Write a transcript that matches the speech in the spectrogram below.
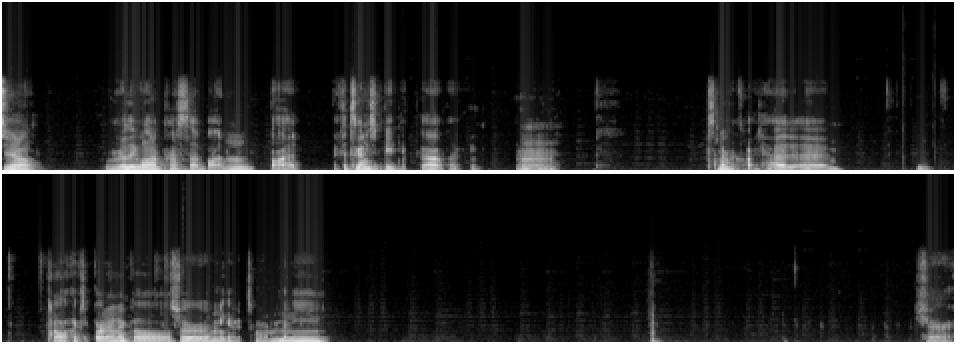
you don't really want to press that button, but if it's going to speed things up, mean, hmm, it's never quite had a. I'll export a nickel, sure, let me get some more money. Sure.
